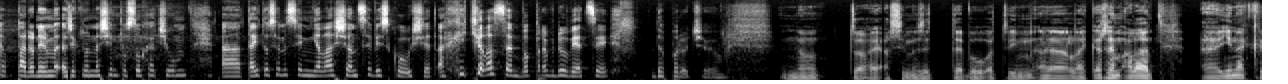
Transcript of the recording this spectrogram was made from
Eh, Pardon, jenom řeknu našim posluchačům, a tady to jsem si měla šanci vyzkoušet a chytila jsem opravdu věci. Doporučuju. No, to je asi mezi tebou a tvým uh, lékařem, ale uh, jinak,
